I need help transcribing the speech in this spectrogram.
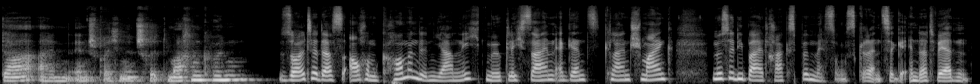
da einen entsprechenden Schritt machen können. Sollte das auch im kommenden Jahr nicht möglich sein, ergänzt Klein-Schmeink, müsse die Beitragsbemessungsgrenze geändert werden.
